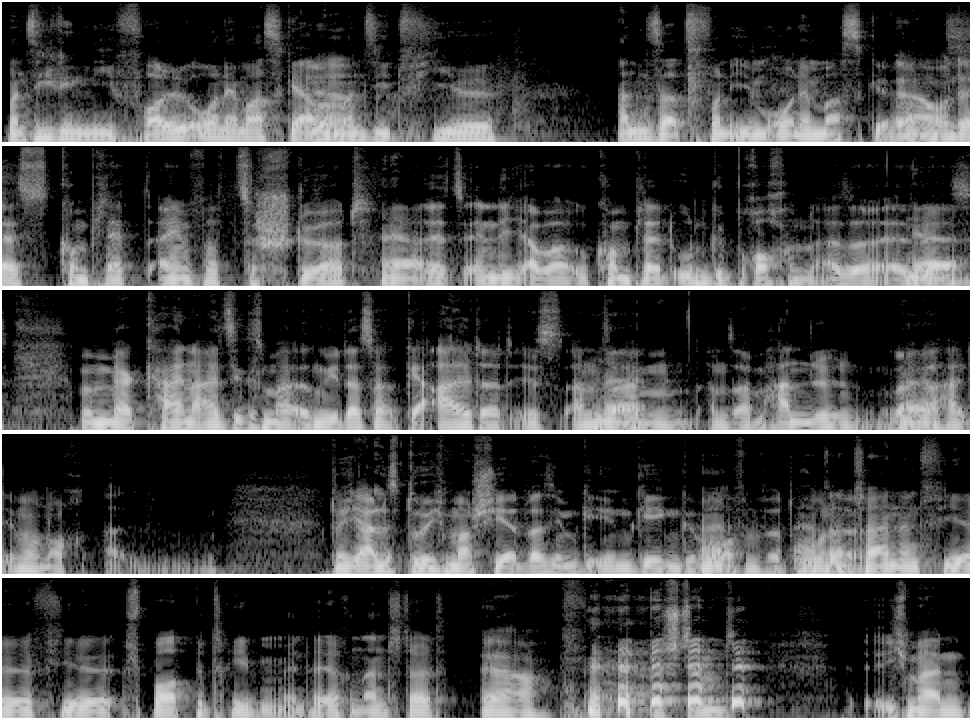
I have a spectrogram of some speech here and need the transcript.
man sieht ihn nie voll ohne Maske, aber Ja. man sieht viel Ansatz von ihm ohne Maske. ja, und er ist komplett einfach zerstört Ja. letztendlich, aber komplett ungebrochen. Also er Ja. ist, man merkt kein einziges Mal irgendwie, dass er gealtert ist an, Ja. seinem, an seinem Handeln, weil Ja. er halt immer noch äh, durch alles durchmarschiert, was ihm ge- entgegengeworfen wird. er hat Ohne, anscheinend viel, viel Sport betrieben in der Irrenanstalt. Ja, bestimmt. Ich meine,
